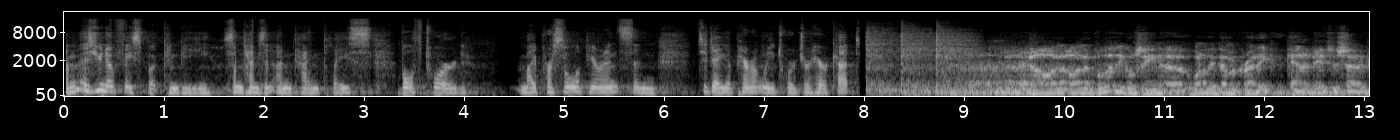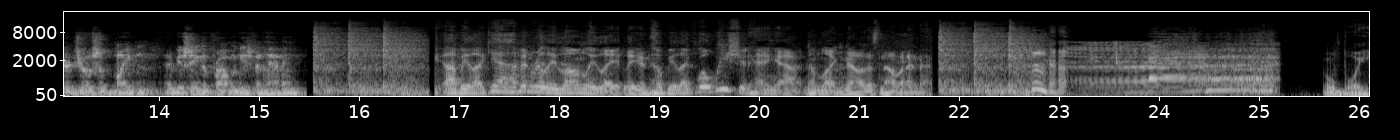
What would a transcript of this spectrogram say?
Um, as you know, Facebook can be sometimes an unkind place, both toward my personal appearance and today apparently toward your haircut. Now, on, on the political scene, uh, one of the Democratic candidates is Senator Joseph Biden. Have you seen the problem he's been having? I'll be like, yeah, I've been really lonely lately. And he'll be like, well, we should hang out. And I'm like, no, that's not what I meant. Oh, boy.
